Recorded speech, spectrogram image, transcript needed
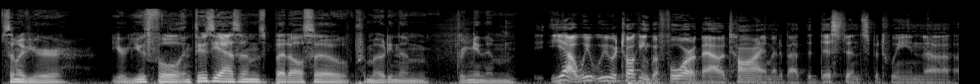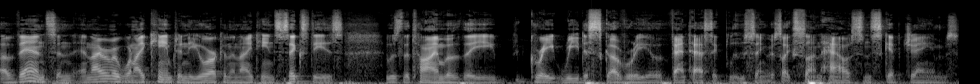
some of your your youthful enthusiasms, but also promoting them, bringing them yeah, we, we were talking before about time and about the distance between uh, events. And, and I remember when I came to New York in the 1960s, it was the time of the great rediscovery of fantastic blues singers like Son House and Skip James.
